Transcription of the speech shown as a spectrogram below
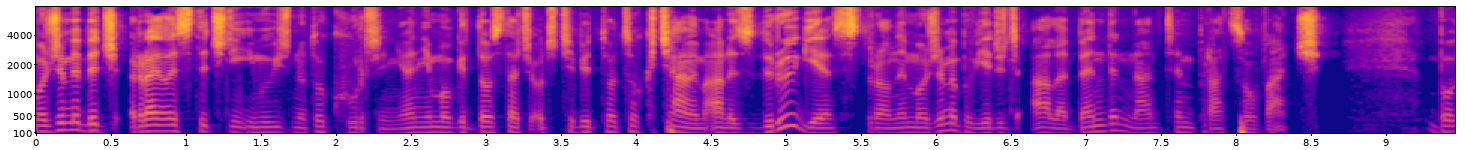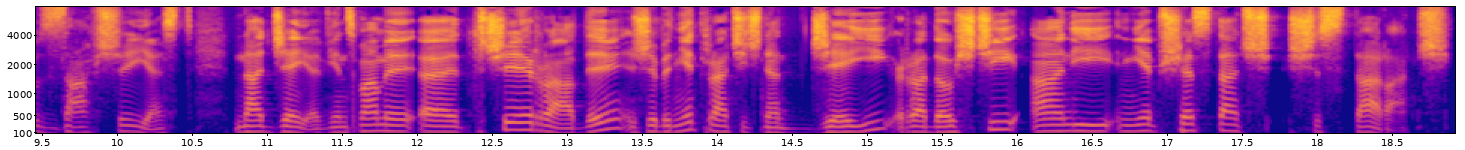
Możemy być realistyczni i mówić, no to kurczę, ja nie mogę dostać od ciebie to, co chciałem, ale z drugiej strony możemy powiedzieć, ale będę nad tym pracować bo zawsze jest nadzieja. Więc mamy e, trzy rady, żeby nie tracić nadziei, radości, ani nie przestać się starać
